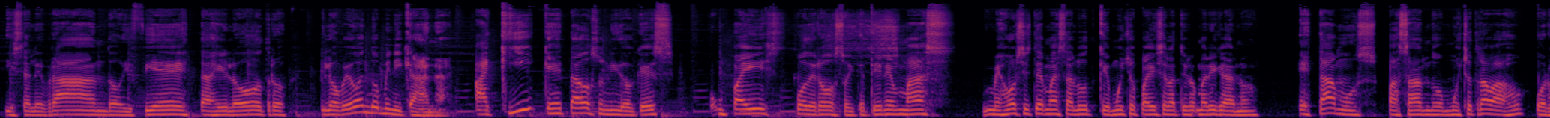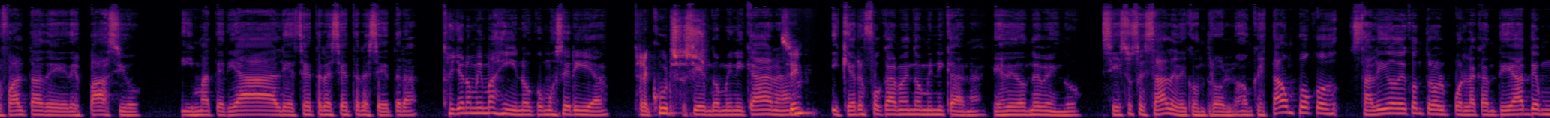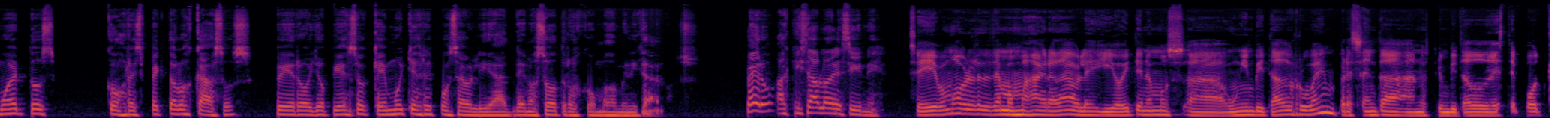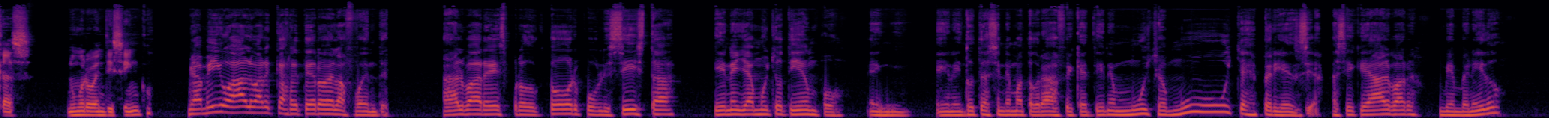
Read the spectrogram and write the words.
y celebrando y fiestas y lo otro. Y lo veo en Dominicana. Aquí, que es Estados Unidos, que es un país poderoso y que tiene más, mejor sistema de salud que muchos países latinoamericanos, estamos pasando mucho trabajo por falta de, de espacio y material, etcétera, etcétera, etcétera. Entonces yo no me imagino cómo sería Recursos. si en Dominicana, Sí. y quiero enfocarme en Dominicana, que es de donde vengo, si eso se sale de control, aunque está un poco salido de control por la cantidad de muertos con respecto a los casos, pero yo pienso que hay mucha responsabilidad de nosotros como dominicanos. Pero aquí se habla de cine. Sí, vamos a hablar de temas más agradables y hoy tenemos a un invitado, Rubén. Presenta a nuestro invitado de este podcast número 25. Mi amigo Álvaro Carretero de la Fuente. Álvaro es productor, publicista, tiene ya mucho tiempo en, en la industria cinematográfica y tiene mucha, mucha experiencia. Así que Álvaro, bienvenido.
